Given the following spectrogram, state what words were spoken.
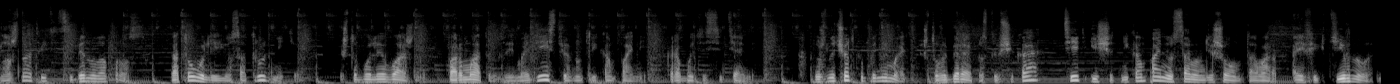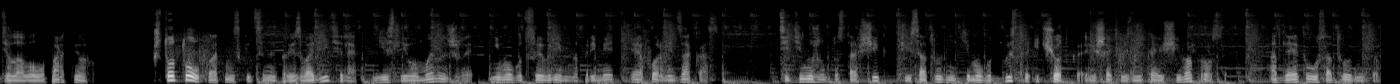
должна ответить себе на вопрос, готовы ли ее сотрудники, и что более важно, форматы взаимодействия внутри компании к работе с сетями. Нужно четко понимать, что выбирая поставщика, сеть ищет не компанию с самым дешевым товаром, а эффективного делового партнера. Что толку от низкой цены производителя, если его менеджеры не могут своевременно принять и оформить заказ? Сети нужен поставщик, чьи сотрудники могут быстро и четко решать возникающие вопросы, а для этого у сотрудников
